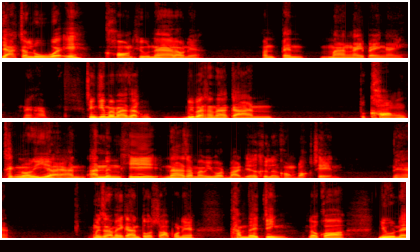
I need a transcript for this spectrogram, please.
อยากจะรู้ว่า เอ๊ะ ของที่อยู่หน้าเราเนี่ย มันเป็นมาไงไปไงนะครับ จริงๆมันมาจากวิวัฒนาการของเทคโนโลยีหลายอัน อันหนึ่งที่น่าจะมามีบทบาทเยอะคือเรื่องของบล็อกเชนนะฮะมันจะทำให้การตรวจสอบพวกนี้ทำได้จริง แล้วก็อยู่ใน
